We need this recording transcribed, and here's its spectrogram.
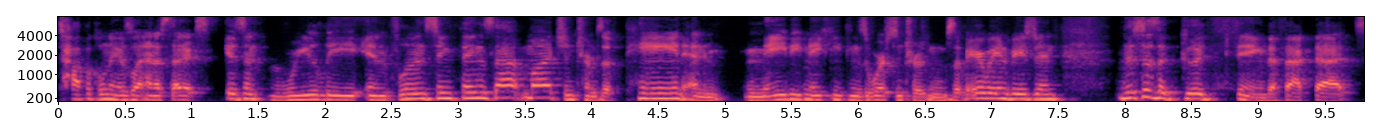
topical nasal anesthetics isn't really influencing things that much in terms of pain and maybe making things worse in terms of airway invasion. This is a good thing, the fact that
